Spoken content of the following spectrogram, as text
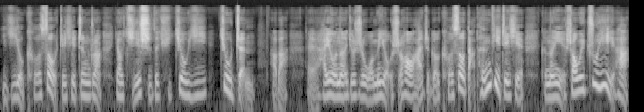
以及有咳嗽这些症状，要及时的去就医就诊，好吧？哎，还有呢，就是我们有时候啊，这个咳嗽、打喷嚏这些，可能也稍微注意哈，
